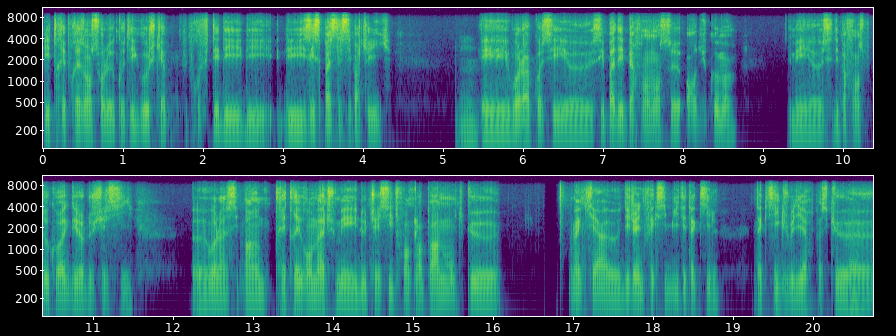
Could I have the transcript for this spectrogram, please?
et, très présent sur le côté gauche qui a pu profiter des, des, des espaces laissés par Chelsea. Mmh. Et voilà, quoi, c'est c'est pas des performances hors du commun, mais euh, c'est des performances plutôt correctes des joueurs de Chelsea. Euh, voilà, c'est pas un très très grand match, mais le Chelsea de Frank Lampard montre que bah, qu'il y a euh, déjà une flexibilité tactile, tactique, je veux dire, parce que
